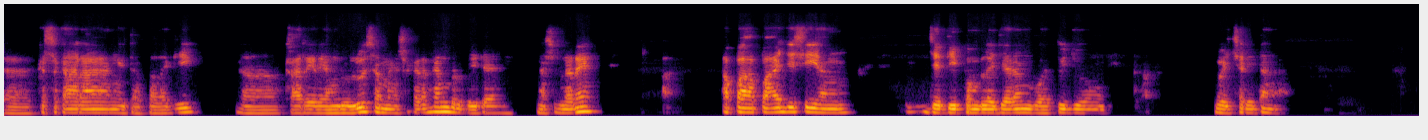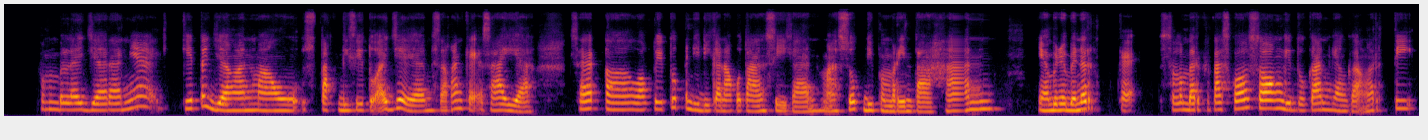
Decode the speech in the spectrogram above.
uh, ke sekarang gitu. Apalagi uh, karir yang dulu sama yang sekarang kan berbeda. Nah sebenarnya apa-apa aja sih yang jadi pembelajaran buat Tujung? Boleh cerita nggak? Pembelajarannya kita jangan mau stuck di situ aja ya. Misalkan kayak saya, saya uh, waktu itu pendidikan akuntansi kan, masuk di pemerintahan yang benar-benar kayak selembar kertas kosong gitu kan, yang nggak ngerti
